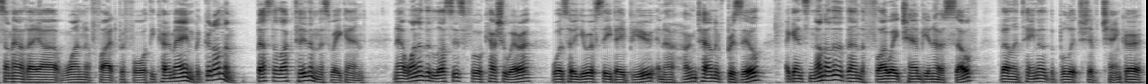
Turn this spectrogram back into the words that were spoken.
somehow they are one fight before the co-main, but good on them. Best of luck to them this weekend. Now, one of the losses for Cachoeira was her UFC debut in her hometown of Brazil against none other than the flyweight champion herself, Valentina the Bullet Shevchenko.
